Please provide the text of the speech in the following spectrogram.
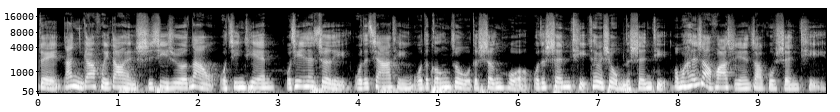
对，那你刚刚回到很实际，就是说，那我今天，我今天在这里，我的家庭、我的工作、我的生活、我的身体，特别是我们的身体，我们很少花时间照顾身体，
